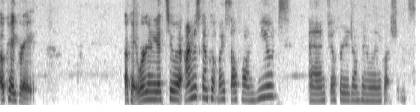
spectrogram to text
Okay, great. Okay, we're going to get to it. I'm just going to put myself on mute and feel free to jump in with any questions.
